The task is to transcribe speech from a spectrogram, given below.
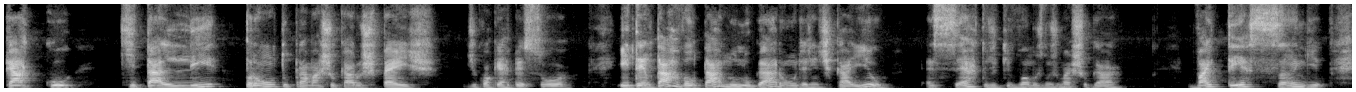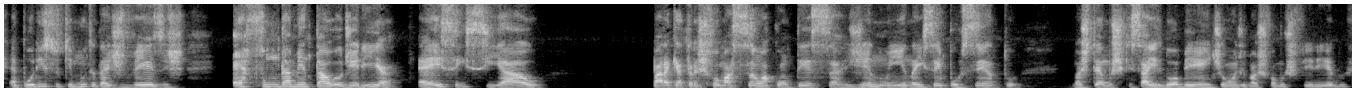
caco que está ali pronto para machucar os pés de qualquer pessoa. E tentar voltar no lugar onde a gente caiu é certo de que vamos nos machucar. Vai ter sangue. É por isso que muitas das vezes é fundamental, eu diria, é essencial para que a transformação aconteça genuína e 100%, nós temos que sair do ambiente onde nós fomos feridos.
